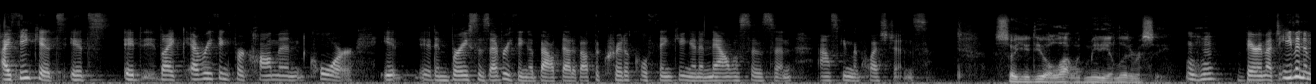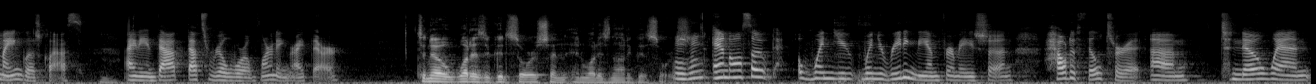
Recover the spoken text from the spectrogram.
I think it's it's it like everything for Common Core. It it embraces everything about that, about the critical thinking and analysis and asking the questions. So you deal a lot with media literacy. Mm-hmm. Very much, even in my English class. Mm. I mean that that's real world learning right there. To know what is a good source and, and what is not a good source. Mm-hmm. And also when you when you're reading the information, how to filter it. Um, to know when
